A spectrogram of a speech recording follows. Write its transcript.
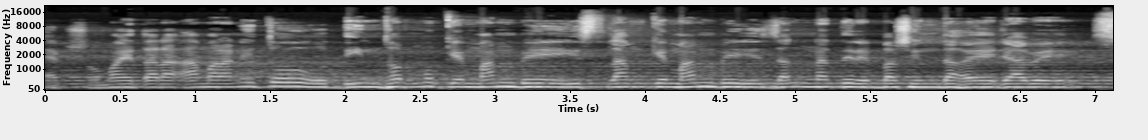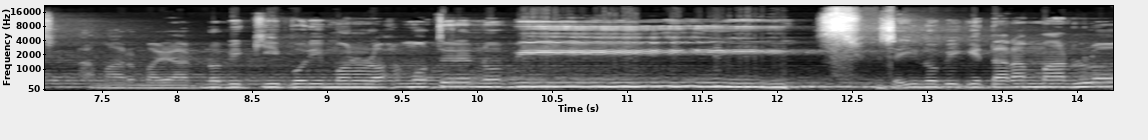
এক সময় তারা আমানিত দিন ধর্মকে মানবে, ইসলামকে মানবে, জান্নাতের বাসিন্দা হয়ে যাবে। আমার মায়ার নবী কি পরিমাণ রহমতের নবী? সেই নবীকে তারা মারলো,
